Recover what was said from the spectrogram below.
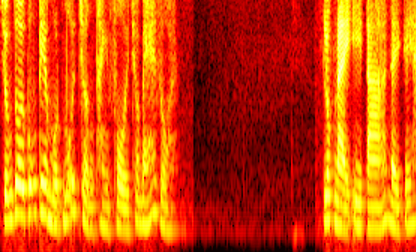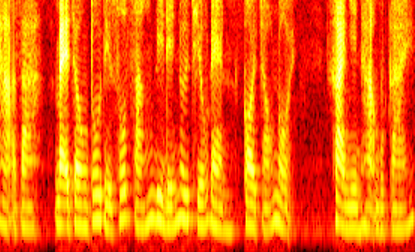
Chúng tôi cũng tiêm một mũi trưởng thành phổi cho bé rồi. Lúc này y tá đẩy cái hạ ra. Mẹ chồng tôi thì sốt sắng đi đến nơi chiếu đèn, coi cháu nội. Khải nhìn hạ một cái,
